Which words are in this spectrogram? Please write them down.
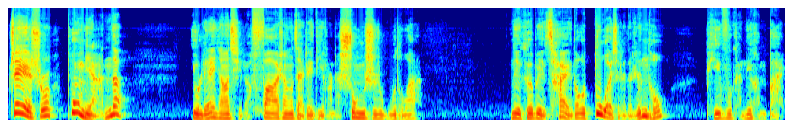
这时候不免的又联想起了发生在这地方的双尸无头案。那颗被菜刀剁下来的人头，皮肤肯定很白，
